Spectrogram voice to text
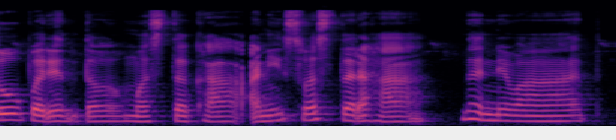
तोपर्यंत मस्त खा आणि स्वस्त रहा. धन्यवाद.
